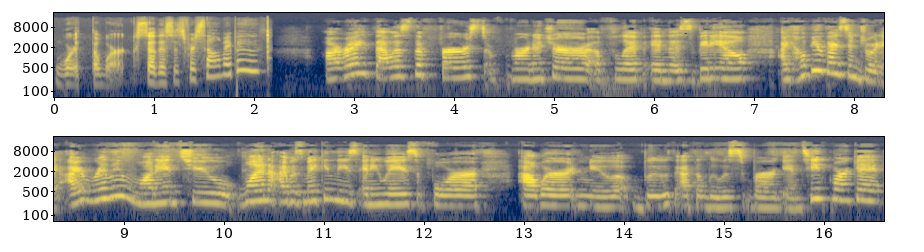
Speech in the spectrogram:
worth the work. So this is for sale my booth. All right, that was the first furniture flip in this video. I hope you guys enjoyed it. I really wanted to, one, I was making these anyways for our new booth at the Lewisburg Antique Market.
